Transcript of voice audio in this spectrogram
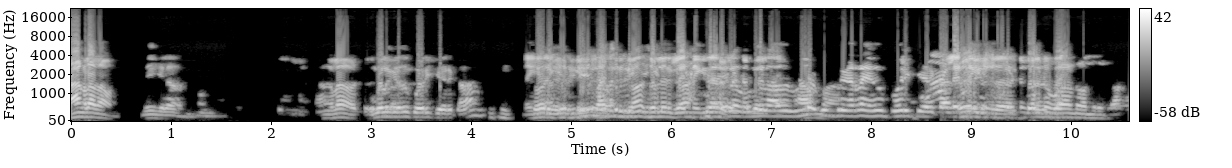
நாங்களா தான். நீங்களா? நாங்களா உங்களுக்கு எதுவும் கோரிக்கை இருக்கா? கோரிக்கை கூப்பிடுறாருன்னா எதுவும் கோரிக்கை இருக்கா? சொல்லிட்டு போலான்னு வந்திருக்கோம்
